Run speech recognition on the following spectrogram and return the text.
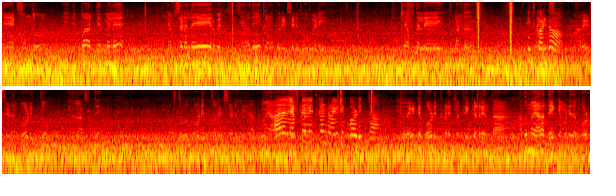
ಮೇಕ್ ಬಂದು ಈ ದಿಬ್ಬ ಹತ್ತಿದ ಮೇಲೆ ಲೆಫ್ಟ್ ಸೈಡಲ್ಲೇ ಇರಬೇಕು. ಯಾವುದೇ ಕಾರಣಕ್ಕೂ ರೈಟ್ ಸೈಡಿಗೆ ಹೋಗಬೇಡಿ. ಲೆಫ್ಟಲ್ಲೇ ಇದ್ಕೊಂಡು ಇದ್ಕೊಂಡು. ರೈಟ್ ಸೈಡಲ್ಲಿ ಬೋರ್ಡ್ ಇತ್ತು. ಇಲ್ಲ ಅನ್ಸುತ್ತೆ. ಬೋರ್ಡ್ ಇತ್ತು ರೈಟ್ ಸೈಡಲ್ಲಿ ಅದನ್ನು ಯಾರ ಲೆಫ್ಟ್ ಅಲ್ಲಿ ಇದ್ಕೊಂಡು ರೈಟಿಗೆ ಬೋರ್ಡ್ ಇತ್ತಾ? ರೈಟ್ ಬೋರ್ಡ್ ಇತ್ಕೊಂಡಿತ್ತು ಕಡ್ರಿ ಅಂತ. ಅದನ್ನು ಯಾರ ಮಾಡಿದ್ದಾರೆ ಬೋರ್ಡ್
